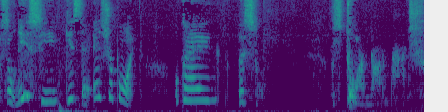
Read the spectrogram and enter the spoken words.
So this team gets the extra point. Okay, let's storm a match.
